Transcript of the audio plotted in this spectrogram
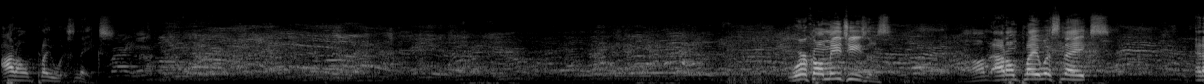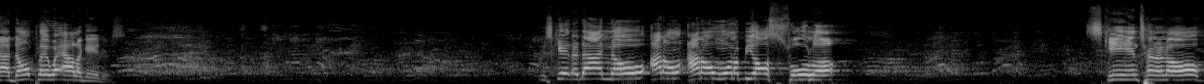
I don't play with snakes. Work on me, Jesus. I don't play with snakes, and I don't play with alligators. You scared to die? No, I don't. I don't want to be all swollen up, skin turning all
